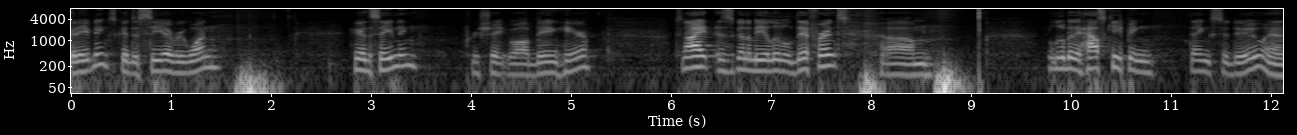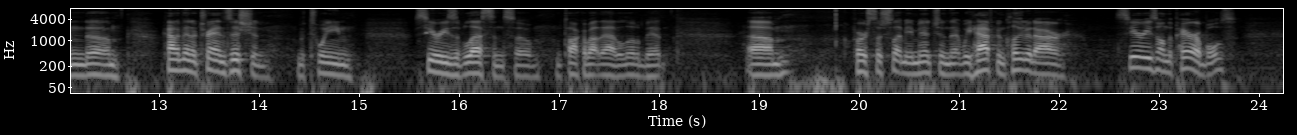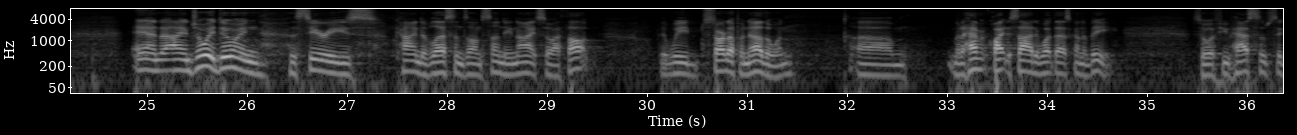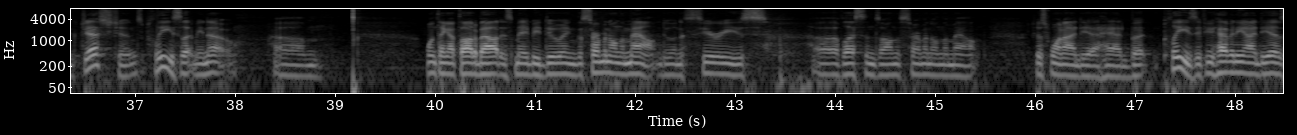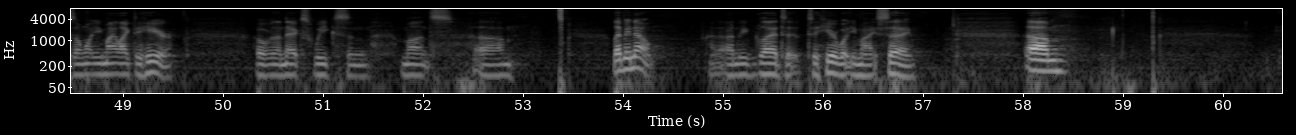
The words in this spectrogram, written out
Good evening. It's good to see everyone here this evening. Appreciate you all being here. Tonight is going to be a little different. Um, a little bit of housekeeping things to do, and um, kind of in a transition between series of lessons. So we'll talk about that a little bit. Um, first, just let me mention that we have concluded our series on the parables, and I enjoy doing the series kind of lessons on Sunday night. So I thought that we'd start up another one, um, but I haven't quite decided what that's going to be. So if you have some suggestions, please let me know. Um, one thing I've thought about is maybe doing the Sermon on the Mount, doing a series of lessons on the Sermon on the Mount. Just one idea I had. But please, if you have any ideas on what you might like to hear over the next weeks and months, um, let me know. I'd be glad to, to hear what you might say. Um,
